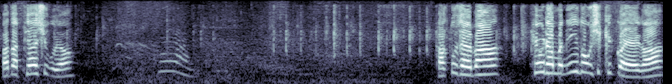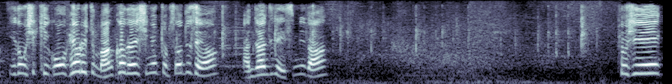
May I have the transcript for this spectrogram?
바다 피하시고요. 각도 잘 봐. 회오리 한번 이동시킬 거야, 얘가. 이동시키고, 회오리 좀 많거든. 신경 좀 써주세요. 안전한 데 있습니다. 표식.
